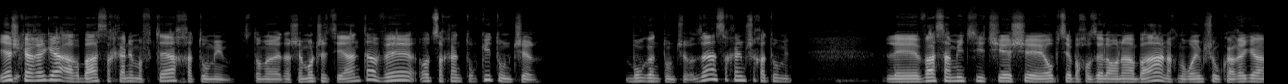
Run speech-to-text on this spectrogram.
יש כרגע ארבעה שחקני מפתח חתומים. זאת אומרת, השמות שציינת, ועוד שחקן טורקי, טונצ'ר. בורגן טונצ'ר. זה השחקנים שחתומים. לוואסה מיציץ' יש אה, אופציה בחוזה לעונה הבאה, אנחנו רואים שהוא כרגע,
